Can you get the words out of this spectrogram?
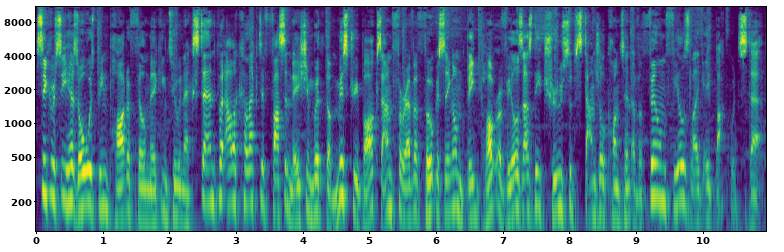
Secrecy has always been part of filmmaking to an extent, but our collective fascination with the mystery box and forever focusing on big plot reveals as the true substantial content of a film feels like a backward step.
